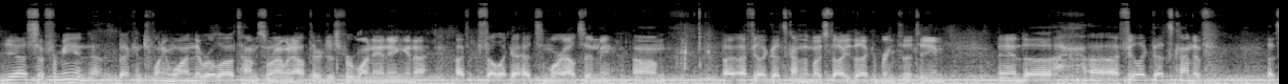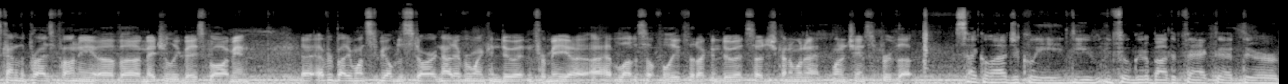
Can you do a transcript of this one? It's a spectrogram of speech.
Yeah, so for me, in, back in 21, there were a lot of times when I went out there just for one inning, and I, I felt like I had some more outs in me. Um, I, I, feel like that's kind of the most value that I could bring to the team, and uh, I feel like that's kind of that's kind of the prize pony of uh, Major League Baseball. I mean, everybody wants to be able to start. Not everyone can do it, and for me, I, I have a lot of self belief that I can do it. So I just kind of want to want a chance to prove that. Psychologically, do you, you, feel good about the fact that they're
